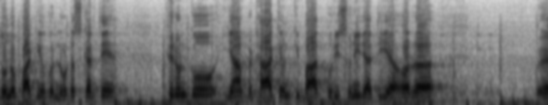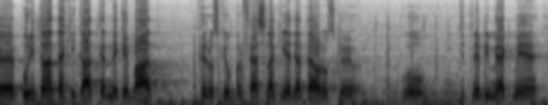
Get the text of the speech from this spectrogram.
दोनों पार्टियों को नोटिस करते हैं। फिर उनको यहाँ बैठा के उनकी बात पूरी सुनी जाती है और पूरी तरह तहकीकात करने के बाद फिर उसके ऊपर फैसला किया जाता है और उसके वो जितने भी महकमे हैं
